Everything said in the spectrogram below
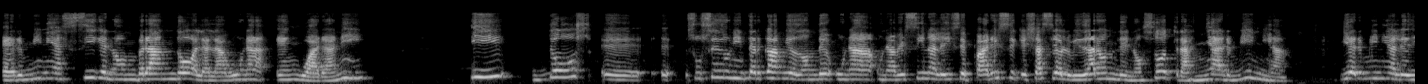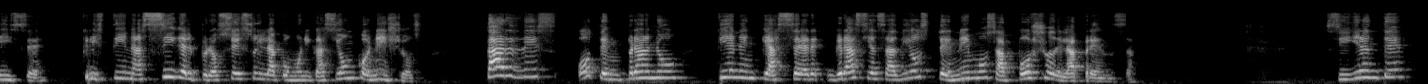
Herminia sigue nombrando a la laguna en guaraní, y Dos, eh, eh, sucede un intercambio donde una, una, vecina le dice, parece que ya se olvidaron de nosotras, ña Herminia. Y Herminia le dice, Cristina, sigue el proceso y la comunicación con ellos. Tardes o temprano tienen que hacer, gracias a Dios, tenemos apoyo de la prensa. Siguiente.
